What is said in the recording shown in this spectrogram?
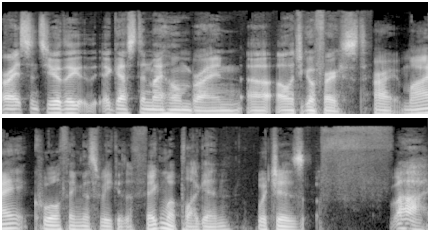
All right, since you're the a guest in my home, Brian, uh, I'll let you go first. All right, my cool thing this week is a Figma plugin, which is f- ah,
